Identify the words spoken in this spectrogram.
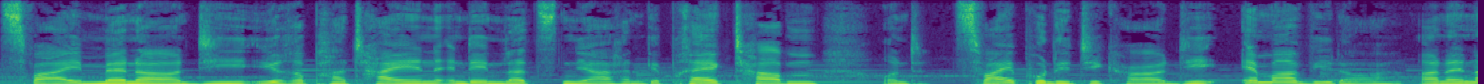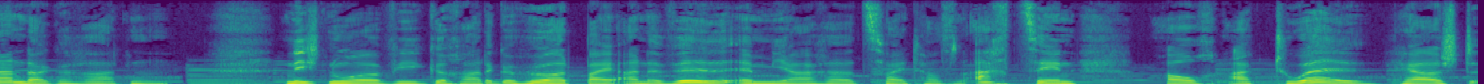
zwei Männer, die ihre Parteien in den letzten Jahren geprägt haben und zwei Politiker, die immer wieder aneinander geraten. Nicht nur, wie gerade gehört, bei Anne Will im Jahre 2018, auch aktuell herrscht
